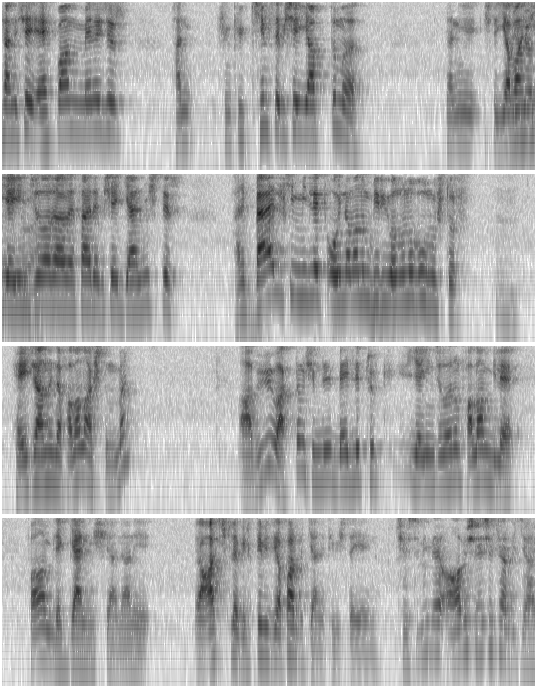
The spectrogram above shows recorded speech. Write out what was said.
Hani şey F1 Manager hani çünkü kimse bir şey yaptı mı? Yani işte yabancı yayıncılara vesaire bir şey gelmiştir. Hani belki millet oynamanın bir yolunu bulmuştur. Hı. Heyecanıyla falan açtım ben. Abi bir baktım şimdi belli Türk yayıncıların falan bile falan bile gelmiş yani hani ya Akif'le birlikte biz yapardık yani Twitch'te yayını. Kesinlikle abi şey çekerdik ya.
